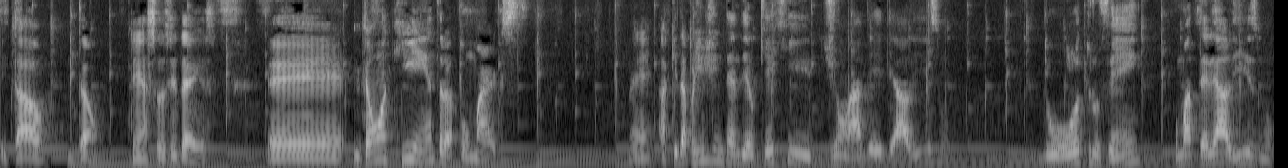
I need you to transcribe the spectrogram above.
e tal. Então, tem essas ideias. É, então aqui entra o Marx. Né? Aqui dá pra gente entender o que, que de um lado é idealismo, do outro vem o materialismo,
